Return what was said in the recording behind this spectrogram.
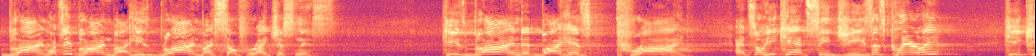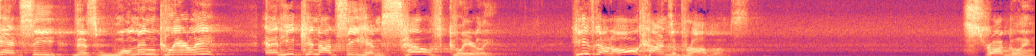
blind. What's he blind by? He's blind by self-righteousness. He's blinded by his pride. And so he can't see Jesus clearly. He can't see this woman clearly, and he cannot see himself clearly. He's got all kinds of problems. Struggling.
